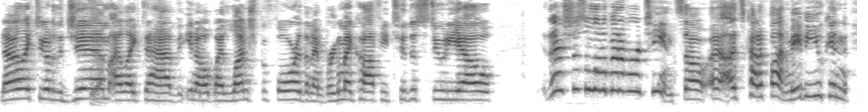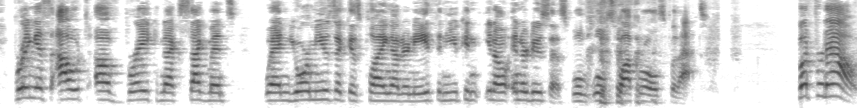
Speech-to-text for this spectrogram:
Now I like to go to the gym. Yeah. I like to have, you know, my lunch before, then I bring my coffee to the studio there's just a little bit of a routine. So uh, it's kind of fun. Maybe you can bring us out of break next segment when your music is playing underneath and you can, you know, introduce us. We'll, we'll swap roles for that. But for now,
